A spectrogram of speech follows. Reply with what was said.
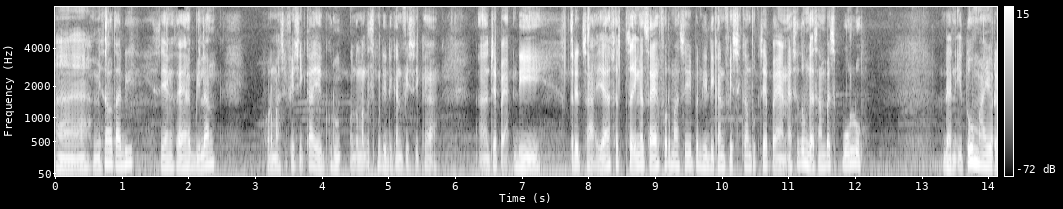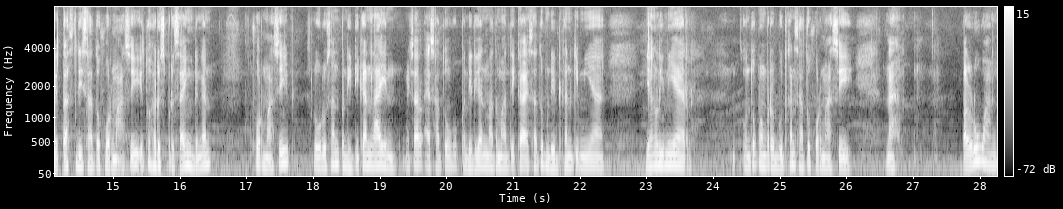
uh, misal tadi yang saya bilang formasi fisika ya guru otomatis pendidikan fisika. Uh, eh, CP di street saya seingat saya formasi pendidikan fisika untuk CPNS itu nggak sampai 10 dan itu mayoritas di satu formasi itu harus bersaing dengan formasi lulusan pendidikan lain. Misal S1 pendidikan matematika S1 pendidikan kimia yang linier untuk memperebutkan satu formasi. Nah peluang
